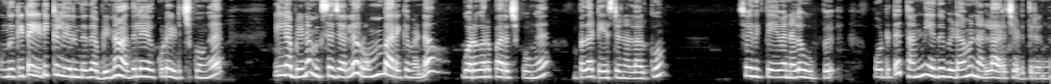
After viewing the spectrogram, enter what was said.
உங்ககிட்ட இடிக்கல் இருந்தது அப்படின்னா அதிலே கூட இடிச்சுக்கோங்க. இல்லை அப்படின்னா மிக்சர் ஜாரில் ரொம்ப அரைக்க வேண்டாம். குறகுறப்பாக அரைச்சிக்கோங்க. அப்போ தான் டேஸ்ட்டு நல்லாயிருக்கும். ஸோ இதுக்கு தேவையான உப்பு. போட்டுட்டு தண்ணி எதுவும் விடாமல் நல்லா அரைச்சி எடுத்துருங்க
